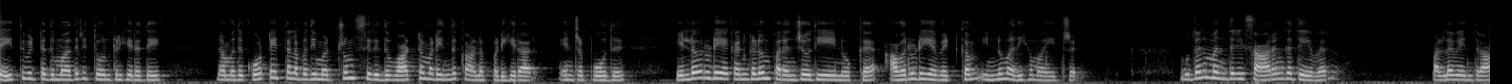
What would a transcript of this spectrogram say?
ஜெயித்துவிட்டது மாதிரி தோன்றுகிறதே. நமது கோட்டை தளபதி மற்றும் சிறிது வாட்டமடைந்து காணப்படுகிறார் என்ற போது எல்லோருடைய கண்களும் பரஞ்சோதியை நோக்க அவருடைய வெட்கம் இன்னும் அதிகமாயிற்று. முதல் மந்திரி சாரங்கதேவர் பல்லவேந்திரா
